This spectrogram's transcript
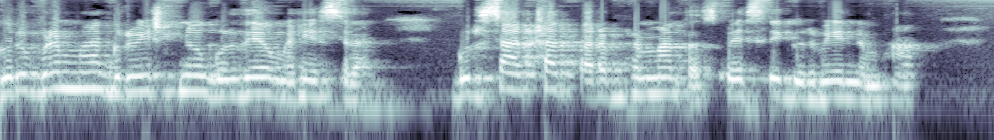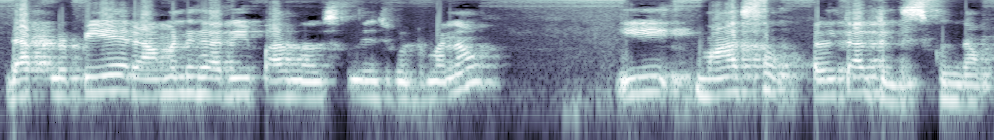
గురు బ్రహ్మ గురు విష్ణు గురుదేవ మహేశ్వర. గురు సాక్షాత్ పరబ్రహ్మ తస్మై శ్రీ గురువే నమ. డాక్టర్ పిఏ రామన్ గారి పాలన అనుసరించుకుంటూ మనం ఈ మాసం ఫలితాలు తెలుసుకుందాం.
